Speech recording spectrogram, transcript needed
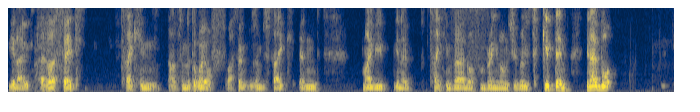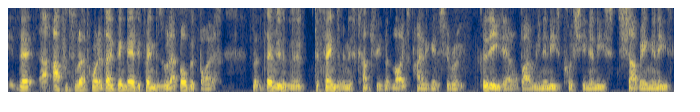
you know, as I said, taking Hudson Odoi off, I think was a mistake, and maybe you know taking Werner off and bringing on Giroud to give them, you know, what. Uh, up until that point, I don't think their defenders were that bothered by us. But there isn't a defender in this country that likes playing against Giroud because he's elbowing and he's pushing and he's shoving and he's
